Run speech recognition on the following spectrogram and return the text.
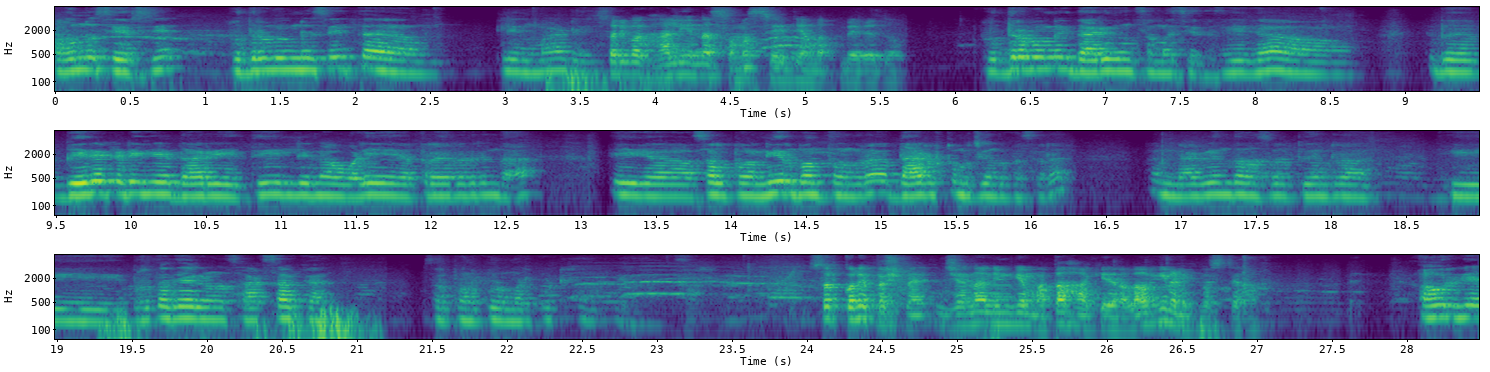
ಅದನ್ನು ಸೇರಿಸಿ ರುದ್ರಭೂಮಿನ ಸಹಿತ ಕ್ಲೀನ್ ಮಾಡಿ. ಸರ್ ಇವಾಗ ಹಾಲಿಯನ್ನ ಸಮಸ್ಯೆ ಇದೆಯಾ ಮತ್ತೆ ಬೇರೆದು? ರುದ್ರಭೂಮಿಗೆ ದಾರಿದೊಂದು ಸಮಸ್ಯೆ ಇದೆ. ಈಗ ಬೇರೆ ಕಡೆಗೆ ದಾರಿ ಐತಿ. ಇಲ್ಲಿ ನಾವು ಹೊಳೆ ಹತ್ರ ಇರೋದ್ರಿಂದ ಈಗ ಸ್ವಲ್ಪ ನೀರು ಬಂತು ಅಂದ್ರೆ ದಾರಿ ಅಷ್ಟು ಮುಚ್ಕೊಂಡು ಸರ್. ಮ್ಯಾಗಿಂದ ಒಂದು ಸ್ವಲ್ಪ ಏನರ ಈ ಮೃತದೇಹಗಳನ್ನ ಸಾಕ್ಸಾಕ ಸ್ವಲ್ಪ ಅನುಕೂಲ ಮಾಡಿಕೊಟ್ರೆ ಸರ್. ಕೊನೆ ಪ್ರಶ್ನೆ. ಜನ ನಿಮಗೆ ಮತ ಹಾಕಿದ್ರಲ್ಲ ಅವ್ರಿಗೆ ನನಗೆ ಬಸ್ತೀರಾ ಅವ್ರಿಗೆ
